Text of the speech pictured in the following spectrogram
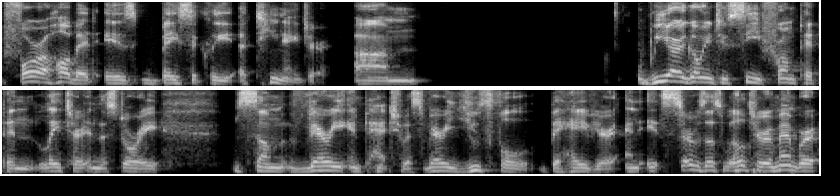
for a hobbit is basically a teenager. Um, we are going to see from Pippin later in the story some very impetuous, very youthful behavior. And it serves us well to remember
